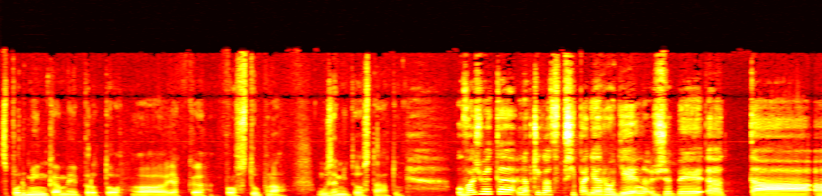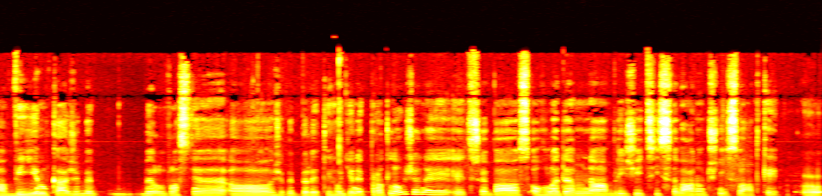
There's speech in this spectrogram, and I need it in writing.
s podmínkami pro to, jak prostup na území toho státu. Uvažujete například v případě rodin, že by ta výjimka, že by byl vlastně, že by byly ty hodiny prodlouženy i třeba s ohledem na blížící se vánoční svátky? E,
